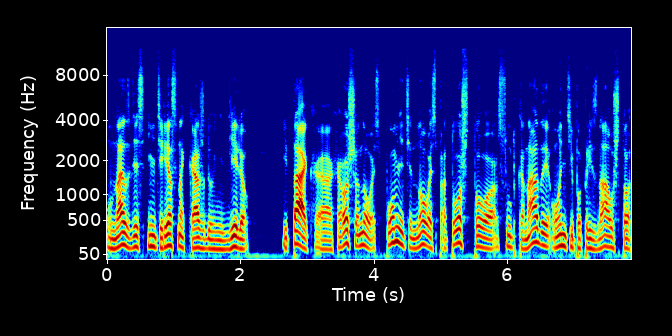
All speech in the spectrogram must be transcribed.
У нас здесь интересно каждую неделю. Итак, э, хорошая новость. Помните новость про то, что суд Канады, он типа признал, что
